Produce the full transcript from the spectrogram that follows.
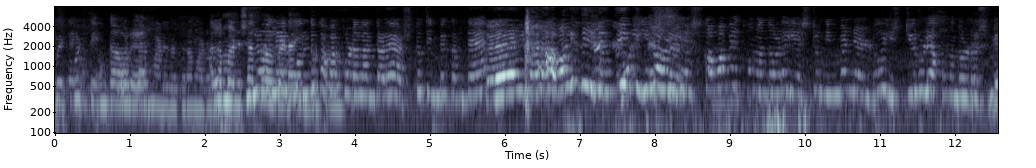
ಬಿಟ್ಬಿಟ್ಟು ತಿಂತಾವ್ರೆ ಅಲ್ಲ ಮನುಷ್ಯ ಕೊಡಬೇಡ ಒಂದು ಕಬಾಬ್ ಕೊಡಲ್ಲ ಅಂತಾಳೆ ಅಷ್ಟು ತಿನ್ಬೇಕಂತೆ. ಎಷ್ಟು ಕಬಾಬ್ ಎತ್ಕೊಂಡ್ ಬಂದವಳೆ ಎಷ್ಟು ನಿಂಬೆಹಣ್ಣು ಎಳ್ದು ಇಷ್ಟು ಈರುಳ್ಳಿ ಹಾಕೊಂಡ್ ಬಂದವಳು ರಶ್ಮಿ.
